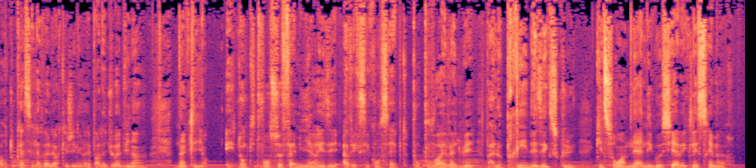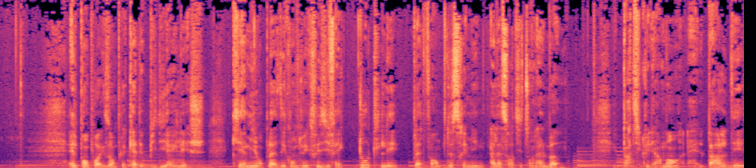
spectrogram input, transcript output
en tout cas c'est la valeur qui est générée par la durée de vie d'un client. Et donc ils devront se familiariser avec ces concepts pour pouvoir évaluer bah, le prix des exclus qu'ils seront amenés à négocier avec les streamers. Elle prend pour exemple le cas de Billie Eilish, qui a mis en place des contenus exclusifs avec toutes les plateformes de streaming à la sortie de son album, particulièrement, elle parle des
